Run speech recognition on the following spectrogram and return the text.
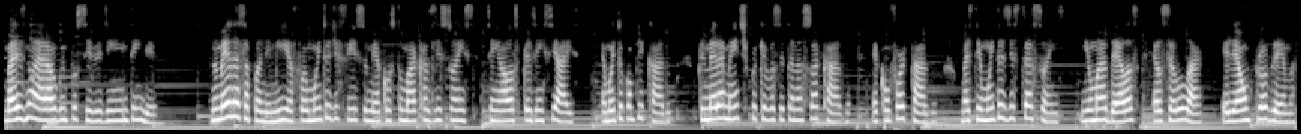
mas não era algo impossível de entender. No meio dessa pandemia, foi muito difícil me acostumar com as lições sem aulas presenciais. É muito complicado. Primeiramente, porque você está na sua casa, é confortável, mas tem muitas distrações, e uma delas é o celular. Ele é um problema,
